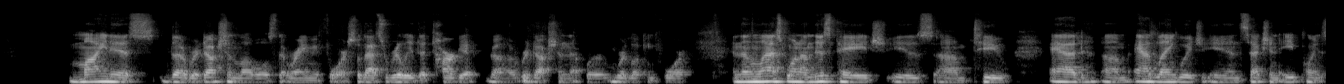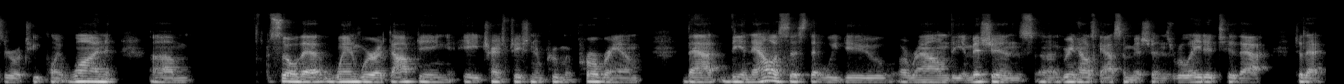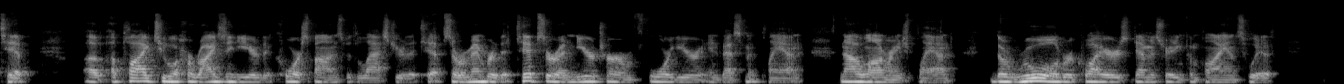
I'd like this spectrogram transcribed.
minus the reduction levels that we're aiming for. So that's really the target uh, reduction that we're, we're looking for. And then the last one on this page is um, to add, um, add language in section 8.02.1 um, so that when we're adopting a transportation improvement program, that the analysis that we do around the emissions, uh, greenhouse gas emissions related to that, to that tip uh, apply to a horizon year that corresponds with the last year of the tip. So remember that tips are a near-term four-year investment plan, not a long-range plan. The rule requires demonstrating compliance with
